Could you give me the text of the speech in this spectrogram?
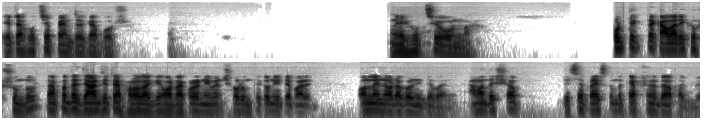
এটা হচ্ছে প্যান্টের কাপড়। এই হচ্ছে ওড়না। প্রত্যেকটা কালারই খুব সুন্দর। তারপরে যার যেটা ভালো লাগে অর্ডার করে নেবেন শোরুম থেকেও নিতে পারেন অনলাইনে অর্ডার করে নিতে পারেন। আমাদের সব ড্রেসের প্রাইস কিন্তু ক্যাপশনে দেওয়া থাকবে।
